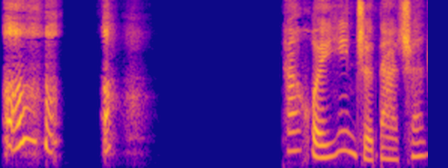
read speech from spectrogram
嗯嗯。”他回应着大川。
